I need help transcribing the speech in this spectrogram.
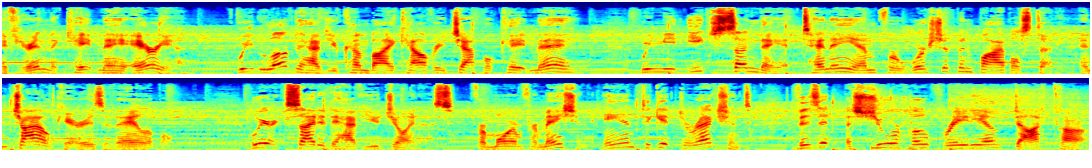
If you're in the Cape May area, we'd love to have you come by Calvary Chapel, Cape May. We meet each Sunday at 10 a.m. for worship and Bible study, and childcare is available. We're excited to have you join us. For more information and to get directions, visit ASureHopeRadio.com.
